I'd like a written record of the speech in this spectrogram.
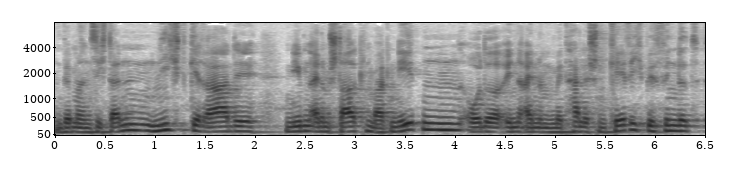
Und wenn man sich dann nicht gerade neben einem starken Magneten oder in einem metallischen Käfig befindet,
